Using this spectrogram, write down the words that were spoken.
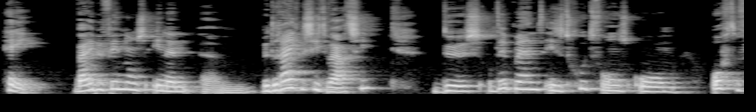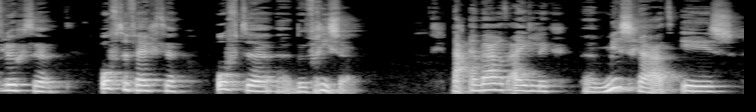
hey, wij bevinden ons in een um, bedreigende situatie. Dus op dit moment is het goed voor ons om of te vluchten, of te vechten, of te uh, bevriezen. Nou, en waar het eigenlijk uh, misgaat, is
